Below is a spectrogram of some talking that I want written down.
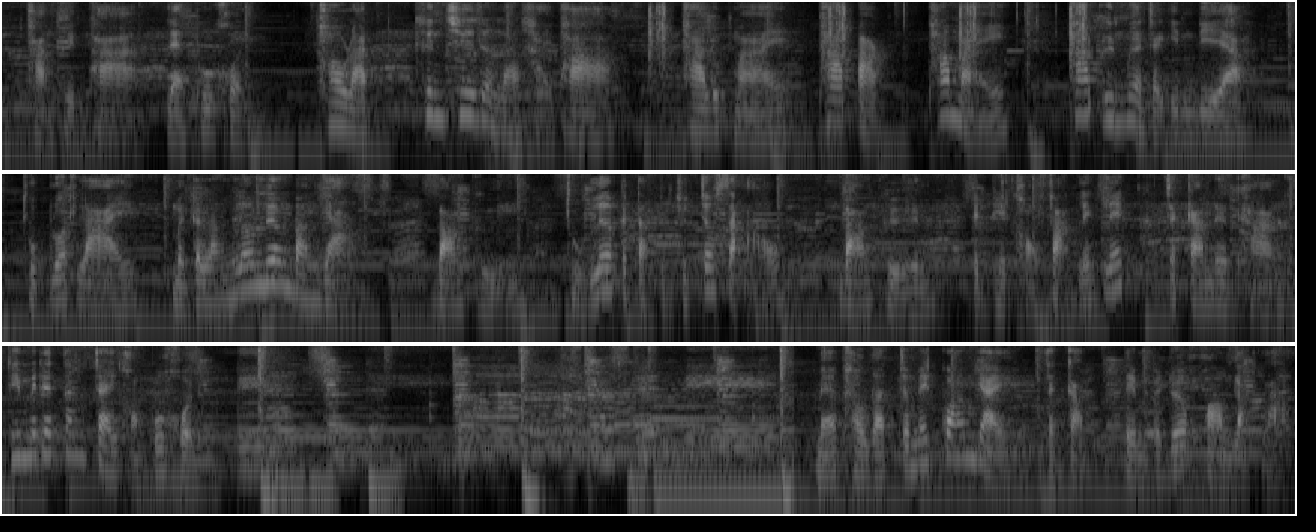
ๆผ่านผืนผ้าและผู้คนเผารัดขึ้นชื่อเรื่องร้านขายผ้าผ้าลูกไม้ ผ้าปัก ผ้าไหม ผ้าพื้นเมืองจากอินเดีย ถูกลวดลายเหมือนกำลังเล่าเรื่องบางอย่าง บางผืนถูกเลือกไปตัดเป็นชุดเจ้าสาว บางผืนเป็นเพชรของฝากเล็กๆ จากการเดินทางที่ไม่ได้ตั้งใจของผู้คน แม้เผ่ารัฐจะไม่กว้างใหญ่แต่กลับเต็มไปด้วยความหลากหลาย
